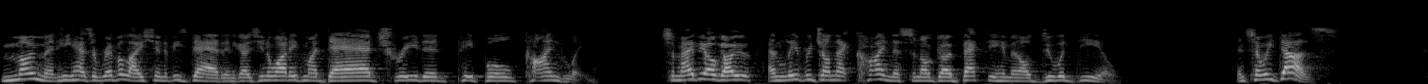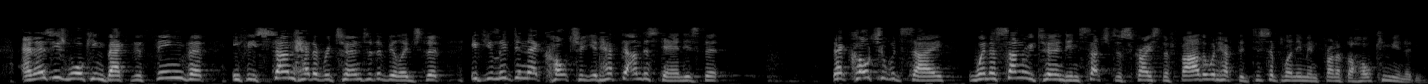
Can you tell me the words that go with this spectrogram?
moment, he has a revelation of his dad, and he goes, You know what? Even my dad treated people kindly. So maybe I'll go and leverage on that kindness and I'll go back to him and I'll do a deal. And so he does. And as he's walking back, the thing that if his son had have returned to the village, that if you lived in that culture, you'd have to understand is that that culture would say when a son returned in such disgrace, the father would have to discipline him in front of the whole community.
